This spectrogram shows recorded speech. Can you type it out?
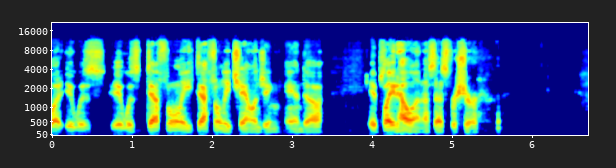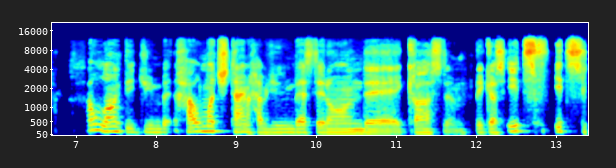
but it was it was definitely definitely challenging and uh, it played hell on us. That's for sure. How long did you? How much time have you invested on the costume? Because it's it's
